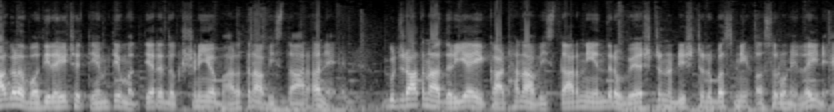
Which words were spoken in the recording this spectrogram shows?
આગળ વધી રહી છે, તેમ તેમ અત્યારે દક્ષિણીય ભારતના વિસ્તાર અને ગુજરાતના દરિયાઈ કાંઠાના વિસ્તારની અંદર વેસ્ટર્ન ડિસ્ટર્બન્સની અસરોને લઈને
